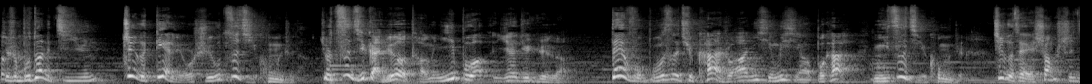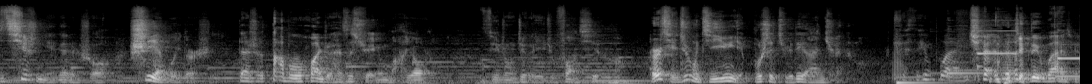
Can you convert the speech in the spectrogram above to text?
就是不断的击晕。这个电流是由自己控制的，就是自己感觉到疼，你一拨一下就晕了。大夫不是去看说啊你行不行，不看，你自己控制。这个在上世纪七十年代的时候试验过一段时间，但是大部分患者还是选用麻药了，最终这个也就放弃了啊。而且这种击晕也不是绝对安全的。绝对不安全，绝对不安全。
